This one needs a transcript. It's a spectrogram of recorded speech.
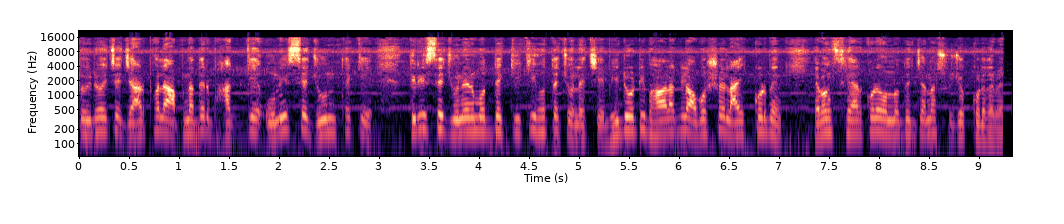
তৈরি হয়েছে, যার ফলে আপনাদের ভাগ্যে উনিশে জুন থেকে তিরিশে জুনের মধ্যে কি কি হতে চলেছে। ভিডিওটি ভালো লাগলে অবশ্যই লাইক করবেন এবং শেয়ার করে অন্যদের জানার সুযোগ করে দেবেন।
